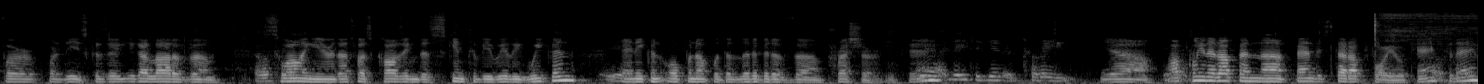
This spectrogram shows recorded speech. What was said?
for for these because you got a lot of um, okay, swelling here that's what's causing the skin to be really weakened yeah. and it can open up with a little bit of um, pressure Yeah, okay I need to get it clean. yeah i'll clean it up and uh, bandage that up for you okay Okay. today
